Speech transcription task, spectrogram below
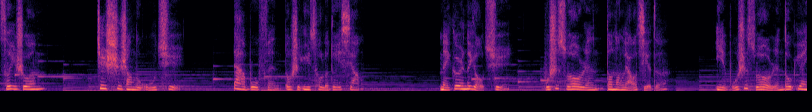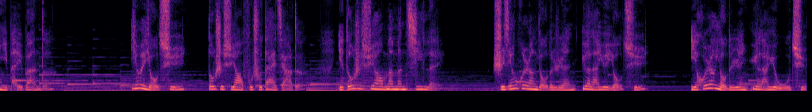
所以说，这世上的无趣，大部分都是遇错了对象。每个人的有趣，不是所有人都能了解的，也不是所有人都愿意陪伴的。因为有趣都是需要付出代价的，也都是需要慢慢积累。时间会让有的人越来越有趣，也会让有的人越来越无趣。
